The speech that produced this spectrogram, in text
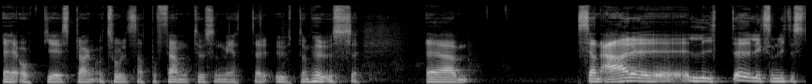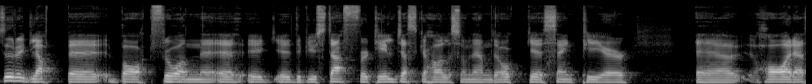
Eh, och sprang otroligt snabbt på 5000 meter utomhus. Ehm, sen är det lite, liksom lite större glapp eh, bak från eh, debut Stafford till Jessica Hull som nämnde och St. Pierre har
